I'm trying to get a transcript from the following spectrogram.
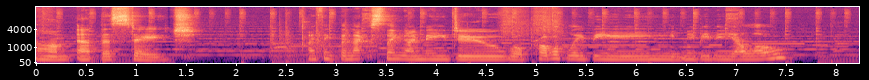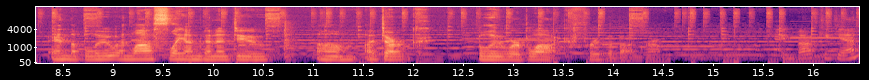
um, at this stage. I think the next thing I may do will probably be maybe the yellow and the blue and lastly I'm gonna do um, a dark blue or black for the background back again.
